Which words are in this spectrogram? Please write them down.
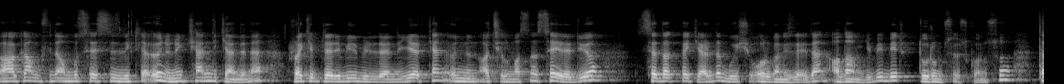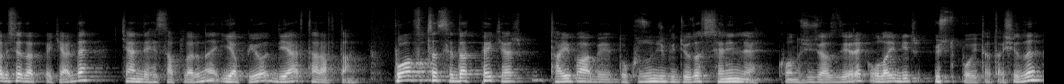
Ve Hakan Fidan bu sessizlikle önünün kendi kendine rakipleri birbirlerini yerken önünün açılmasını seyrediyor. Sedat Peker de bu işi organize eden adam gibi bir durum söz konusu. Tabi Sedat Peker de kendi hesaplarını yapıyor diğer taraftan. Bu hafta Sedat Peker, Tayyip abi 9. videoda seninle konuşacağız diyerek olayı bir üst boyuta taşıdı.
